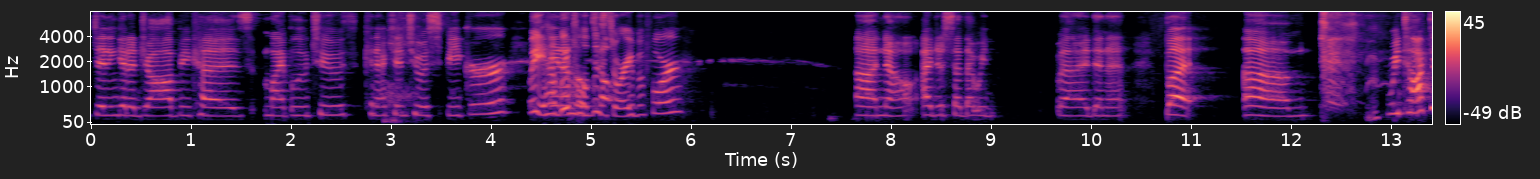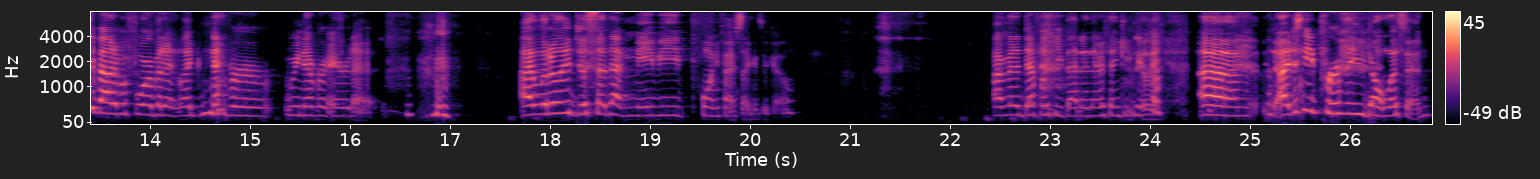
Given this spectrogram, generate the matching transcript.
didn't get a job because my Bluetooth connected to a speaker Wait, have we told hotel- story before? Uh no, I just said that we that I didn't. But um we talked about it before, but it like never we never aired it. I literally just said that maybe 0.5 seconds ago. I'm gonna definitely keep that in there. Thank you, Kaley. Um, I just need proof that you don't listen.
